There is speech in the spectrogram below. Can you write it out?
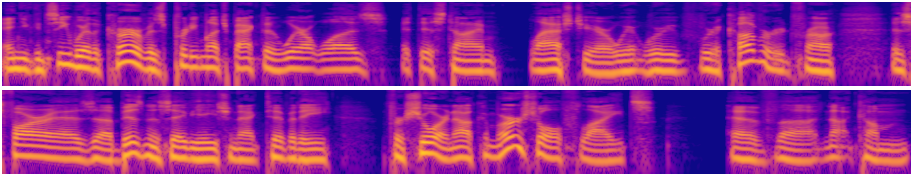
and you can see where the curve is pretty much back to where it was at this time last year. we we've recovered from as far as uh, business aviation activity for sure. Now, commercial flights have uh, not come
